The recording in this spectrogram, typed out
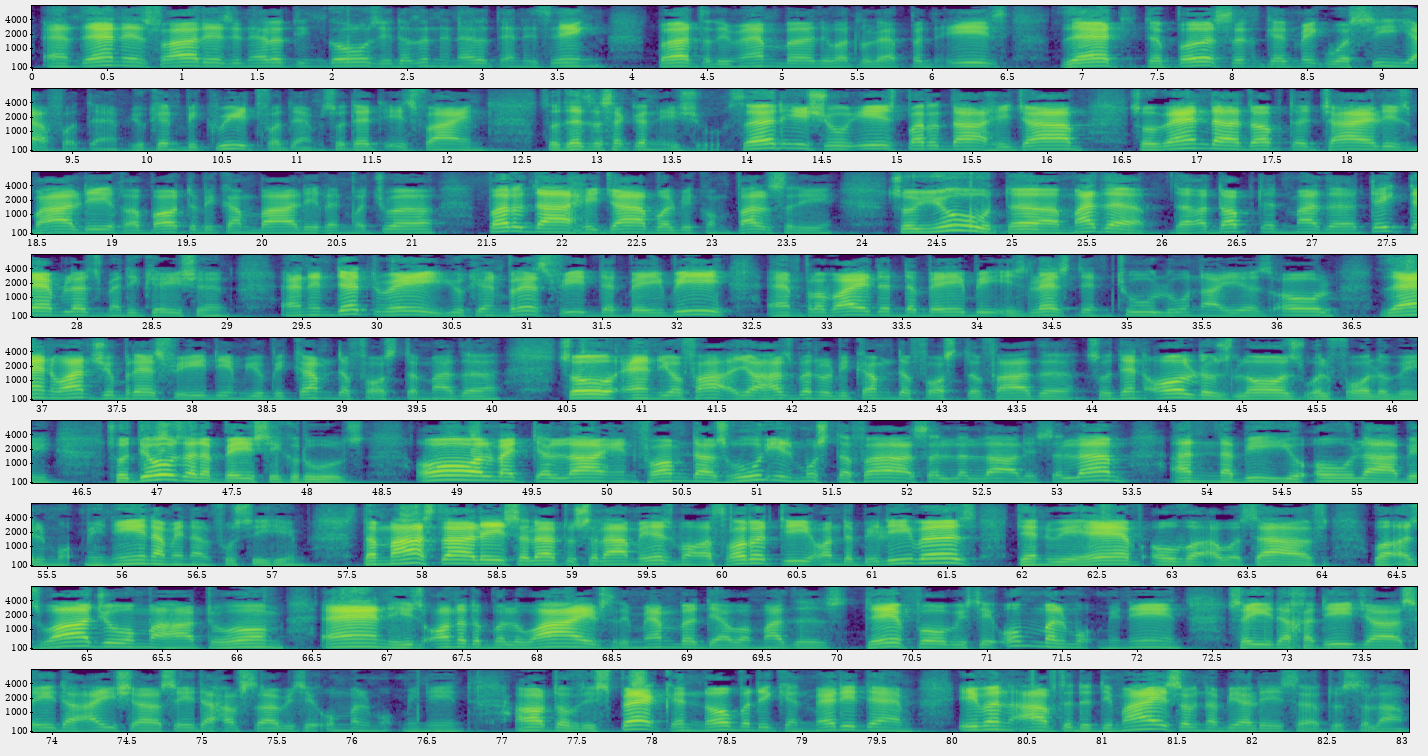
And then, as far as inheriting goes, he doesn't inherit anything. But remember, what will happen is that the person can make wasiya for them. You can bequeath for them. So that is fine. So that's the second issue. Third issue is parda hijab. So when the adopted child is baligh, about to become baligh and mature, parda hijab will be compulsory. So you, the mother, the adopted mother, take tablets, medication, and in that way you can breastfeed that baby, and provided the baby is less than two lunar years old, then once you breastfeed him, you become the foster mother. So, and your fa- your husband will become the foster father. So then all those laws will fall away. So those are the basic rules. Almighty Allah informed us who is Mustafa sallallahu alaihi wasallam and Nabiyyu awla bil mu'minina min anfusihim. The Master alayhi salatu salam is more authority on the believers than we have over ourselves. Azwaju ummahatuhum and his honorable wives, remember they are mothers. Therefore we say Umm al-Mu'mineen, Sayyida Khadija, Sayyida Aisha, Sayyida Hafsa, we say Umm al-Mu'mineen out of respect and nobody can marry them even after the demise of Nabi alayhi salatu.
